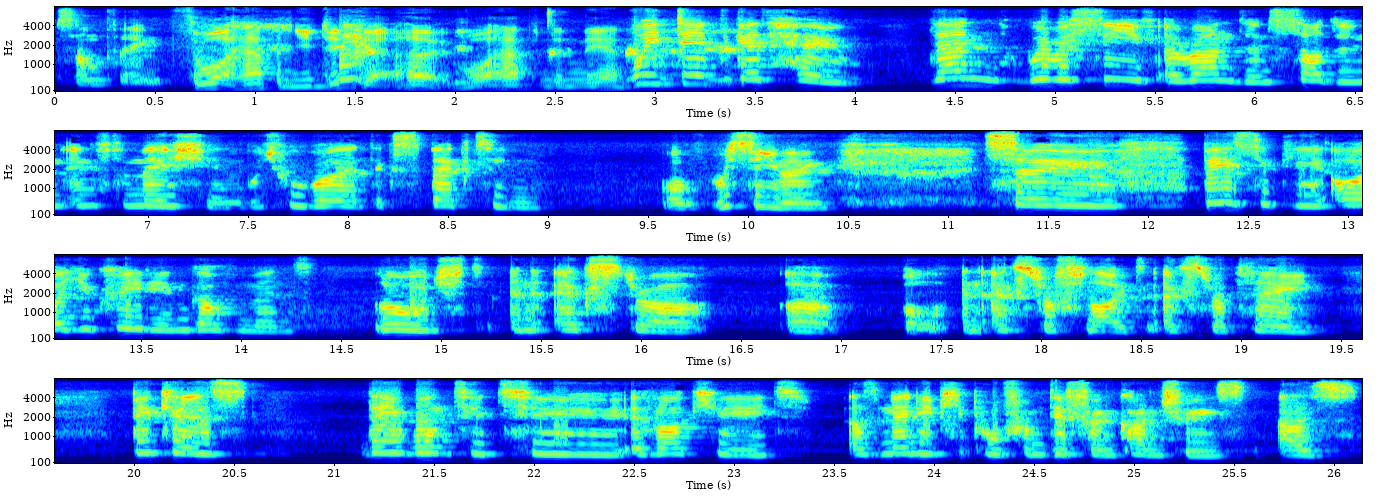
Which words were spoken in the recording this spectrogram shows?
something. So what happened? You did get home. What happened in the end? We did get home. Then we receive a random, sudden information which we weren't expecting of receiving. So basically, our Ukrainian government launched an extra, uh, well, an extra flight, an extra plane, because they wanted to evacuate as many people from different countries as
